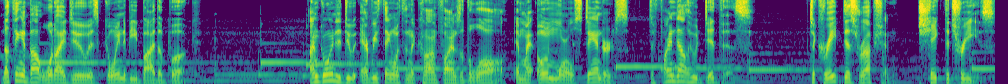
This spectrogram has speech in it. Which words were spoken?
Nothing about what I do is going to be by the book. I'm going to do everything within the confines of the law and my own moral standards to find out who did this, to create disruption, shake the trees,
